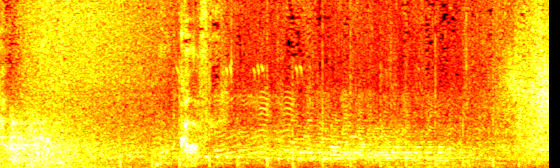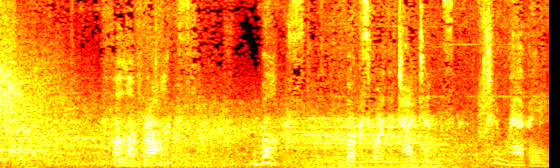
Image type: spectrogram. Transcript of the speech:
More coffee. Full of rocks? Books. Books for the Titans. Too heavy.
